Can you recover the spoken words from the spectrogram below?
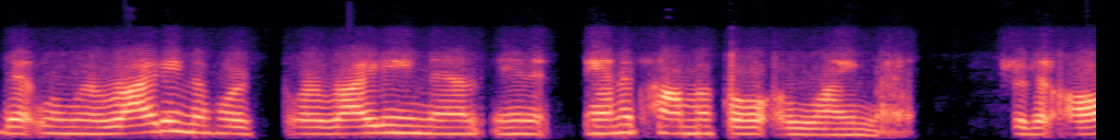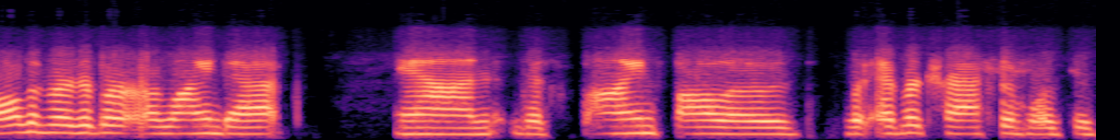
that when we're riding the horse, we're riding them in anatomical alignment so that all the vertebrae are lined up and the spine follows whatever track the horse is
